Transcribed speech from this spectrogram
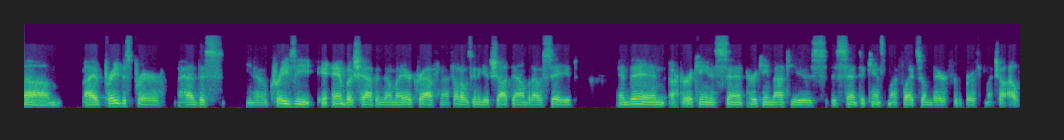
um, I have prayed this prayer. I had this you know, crazy ambush happened on my aircraft and I thought I was going to get shot down, but I was saved. And then a hurricane is sent, Hurricane Matthew is, is sent to cancel my flight. So I'm there for the birth of my child.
